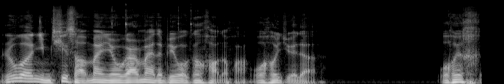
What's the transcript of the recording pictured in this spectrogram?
如果你们七嫂卖牛肉干卖的比我更好的话，我会觉得，我会很，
